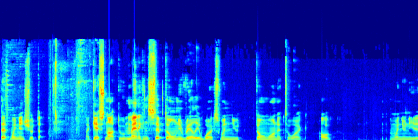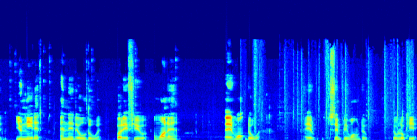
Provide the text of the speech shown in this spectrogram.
That minion should die. I guess not, dude. Manikin Scepter only really works when you don't want it to work. Or when you need it. You need it, and it'll do it. But if you want it, it won't do it. It simply won't do. So look here.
